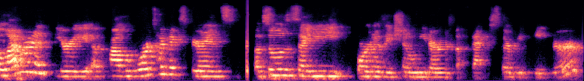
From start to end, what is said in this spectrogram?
elaborated a theory of how the wartime experience of civil society organization leaders affects their behavior.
